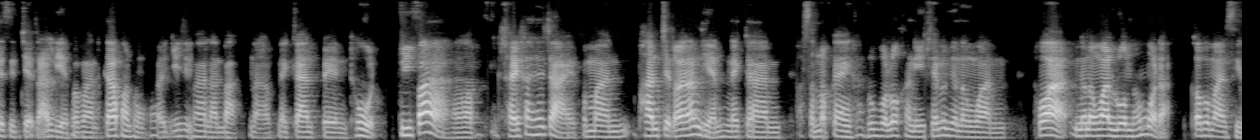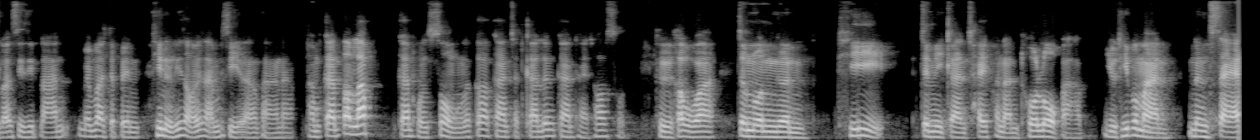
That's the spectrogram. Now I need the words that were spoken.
277 ล้านเหรียญประมาณ 9,625 ล้านบาทนะครับในการเป็นทูตฟีฟ่านะครับใช้ค่าใช้จ่ายประมาณ 1,700 ล้านเหรียญในการสำหรับการแข่งขันฟุตบอลโลกครั้งนี้ใช้เป็นเงินรางวัล เพราะว่าเงินรางวัลรวมทั้งหมดอะก็ประมาณ 440 ล้าน ไม่ว่าจะเป็นที่ 1 ที่ 2 ที่ 3 ที่ 4 ต่างๆนะทำการต้อนรับการขนส่งแล้วก็การจัดการเรื่องการถ่ายทอดสด คือเขาบอกว่าจำนวนเงินที่ จะมีการใช้พนันทั่วโลกอะครับอยู่ที่ประมาณ 1 6 0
